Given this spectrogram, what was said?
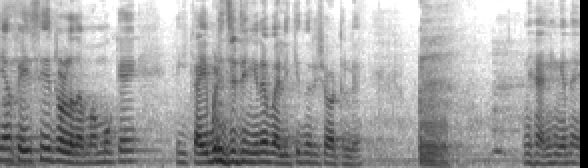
ഞാൻ ഫേസ് ചെയ്തിട്ടുള്ളതാണ് മമ്മൂക്കെ ഈ കൈ പിടിച്ചിട്ട് ഇങ്ങനെ വലിക്കുന്ന ഒരു ഷോട്ടിൽ ഞാനിങ്ങനെ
